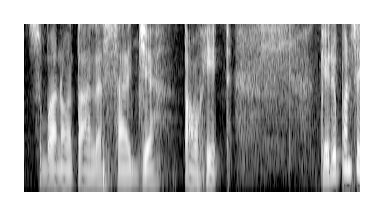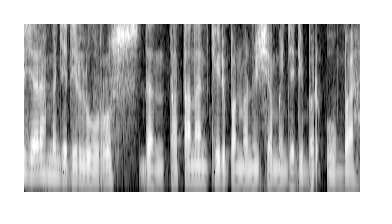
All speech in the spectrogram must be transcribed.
Subhanahu wa taala saja tauhid. Kehidupan sejarah menjadi lurus dan tatanan kehidupan manusia menjadi berubah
